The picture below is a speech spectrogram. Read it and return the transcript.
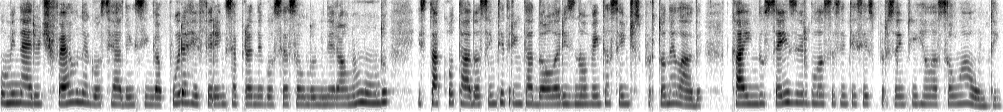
O minério de ferro negociado em Singapura, referência para a negociação do mineral no mundo, está cotado a 130 dólares e 90 centes por tonelada, caindo 6,66% em relação a ontem.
